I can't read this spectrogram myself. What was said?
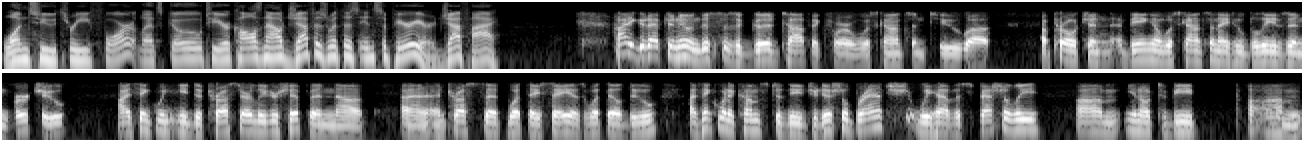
1234. Let's go to your calls now. Jeff is with us in Superior. Jeff, hi. Hi, good afternoon. This is a good topic for Wisconsin to uh, approach. And being a Wisconsinite who believes in virtue, I think we need to trust our leadership and uh, and, and trust that what they say is what they'll do. I think when it comes to the judicial branch, we have especially, um, you know, to be um,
